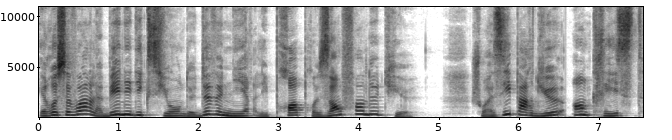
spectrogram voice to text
et recevoir la bénédiction de devenir les propres enfants de Dieu. Choisis par Dieu en Christ,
